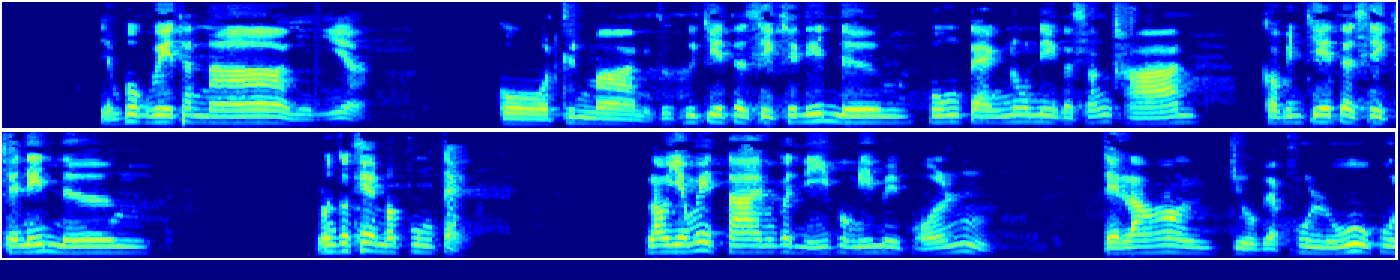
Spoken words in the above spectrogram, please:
ๆอย่างพวกเวทนาอย่างเงี้ย โกรธขึ้นมานี่ก็คือเจตสิกชนิดหนึ่งปรุงแต่งโน่นนี่ก็สังขาร ก็เป็นเจตสิกชนิดหนึ่งมันก็แค่มาปรุงแต่ง เรายังไม่ตายมันก็หนีพวกนี้ไม่พ้นแต่เราอยู่แบบผู้รู้ผู้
